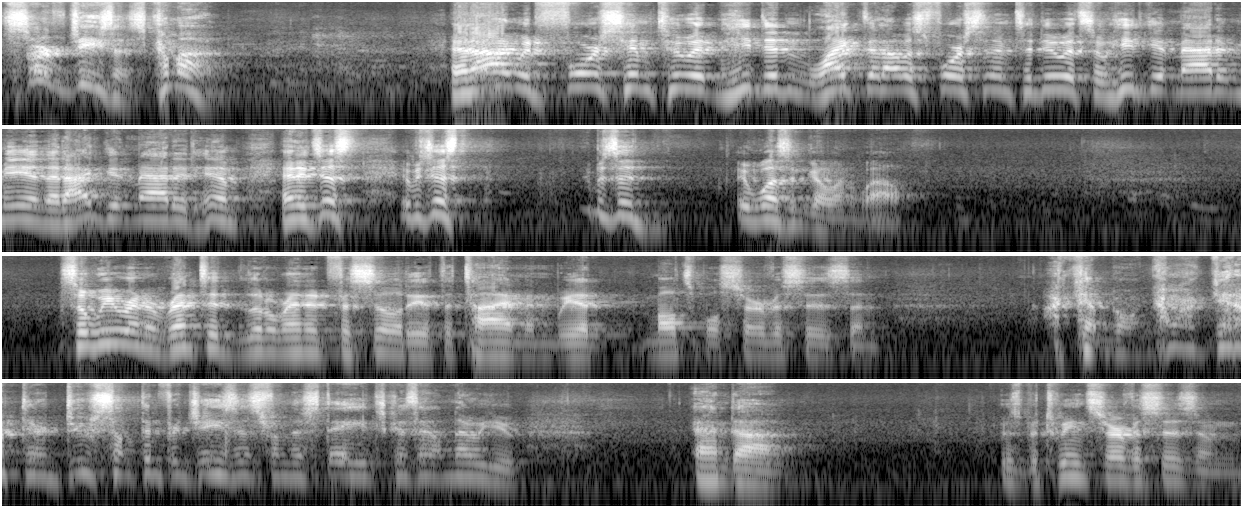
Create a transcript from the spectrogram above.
serve Jesus, come on. And I would force him to it, and he didn't like that I was forcing him to do it, so he'd get mad at me, and then I'd get mad at him. And it just, it was just, it was a, it wasn't going well. So we were in a rented, little rented facility at the time, and we had multiple services, and I kept going, come on, get up there, do something for Jesus from the stage, because they'll know you. And uh, it was between services, and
